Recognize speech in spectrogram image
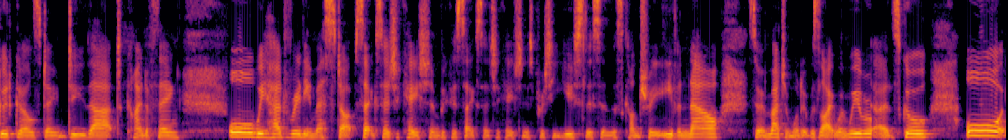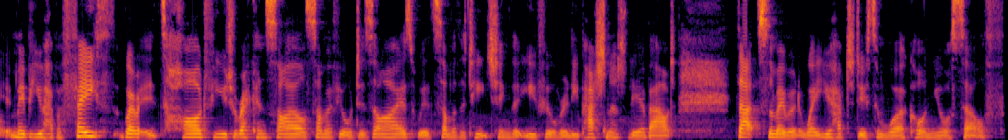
good girls don't do that kind of thing, or we had really messed up sex education because sex education is pretty useless in this country even now. So, imagine what it was like when we were at school. Or maybe you have a faith where it's hard for you to reconcile some of your desires with some of the teaching that you feel really about, that's the moment where you have to do some work on yourself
